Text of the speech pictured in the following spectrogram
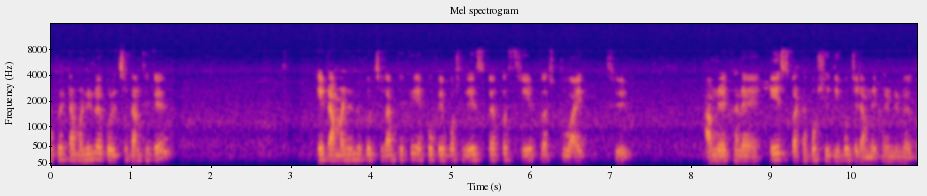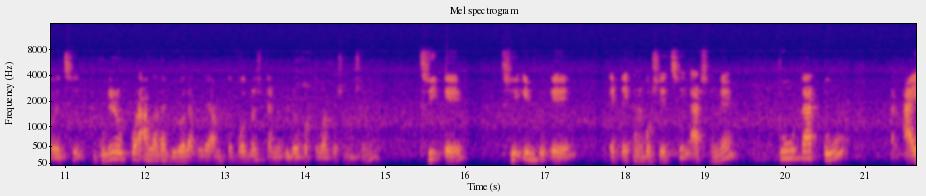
অফ এটা আমরা নির্ণয় করেছি এখান থেকে। এটা আমরা নির্ণয় করছি এখান থেকে এফ অফ এ বসলে a square plus three a plus two I three আমরা এখানে এ স্কোয়ারটা বসিয়ে দিব, যেটা আমরা এখানে নির্ণয় করেছি। গুণের উপর আলাদা ভিডিও থাকলে আমাকে বলবেন সেটা আমি ভিডিও করতে পারব, সমস্যা নেই। Three a three into a এটা এখানে বসিয়েছি। আর সেখানে টুটা টু আর আই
